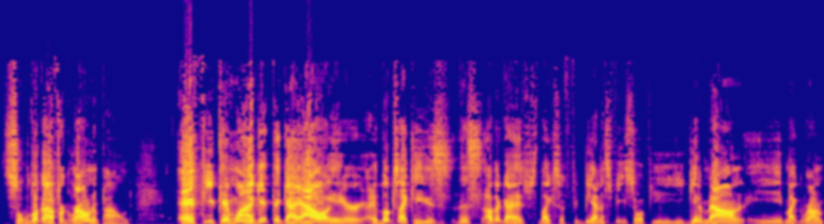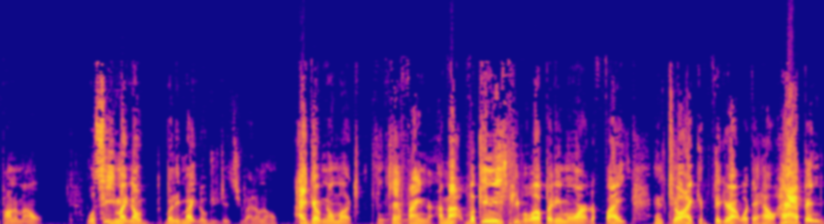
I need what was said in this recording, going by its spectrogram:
So look out for ground and pound if you can want to get the guy out here, it looks like he's this other guy likes to be on his feet. So if you get him down, he might ground and pound him out. We'll see. He might know, but he might know jujitsu. I don't know. I don't know much. I can't find. I'm not looking these people up anymore to fight until I can figure out what the hell happened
